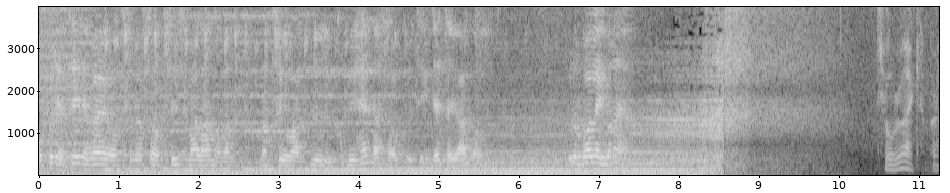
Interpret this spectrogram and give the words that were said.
Och på den tiden var jag, som jag sa, precis som alla andra, man, man tror att nu kommer det hända saker och ting. Detta är ju allvarligt. Och de bara lägger ner. Tror du verkligen på det?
